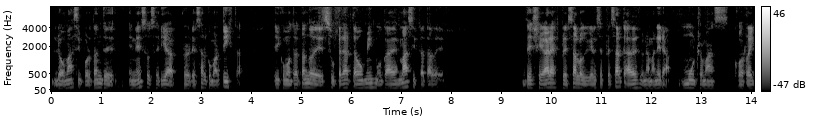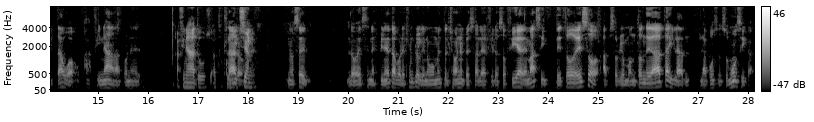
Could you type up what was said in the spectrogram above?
lo más importante en eso sería progresar como artista y como tratando de superarte a vos mismo cada vez más y tratar de de llegar a expresar lo que querés expresar cada vez de una manera mucho más correcta o afinada poner Afinar a tus, a tus Claro. convicciones. no sé, lo ves en Spinetta, por ejemplo, que en un momento el chabón empezó a leer filosofía y demás, y de todo eso absorbió un montón de data y la, la puso en su música.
